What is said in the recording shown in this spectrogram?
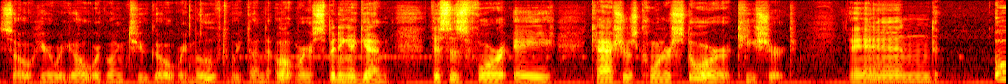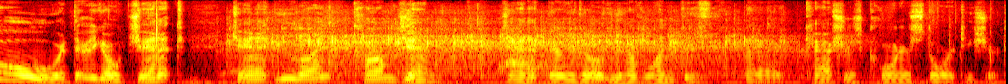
So here we go. We're going to go removed. We've done that. Oh, we're spinning again. This is for a Cacher's Corner Store t-shirt. And, oh, there you go, Janet. Janet Uline, Com Jen. Janet, there you go. You have won the uh, Corner Store t-shirt.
